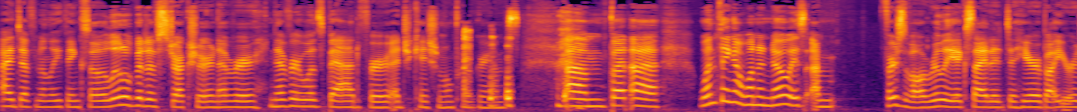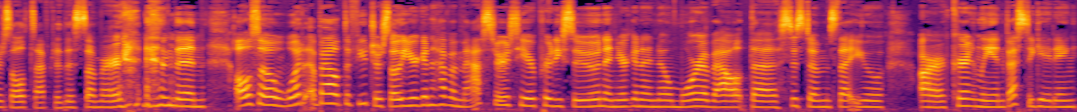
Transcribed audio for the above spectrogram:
I definitely think so. A little bit of structure never never was bad for educational programs. um, but uh, one thing I want to know is, I'm first of all, really excited to hear about your results after this summer. and then also, what about the future? So, you're going to have a master's here pretty soon, and you're going to know more about the systems that you are currently investigating.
